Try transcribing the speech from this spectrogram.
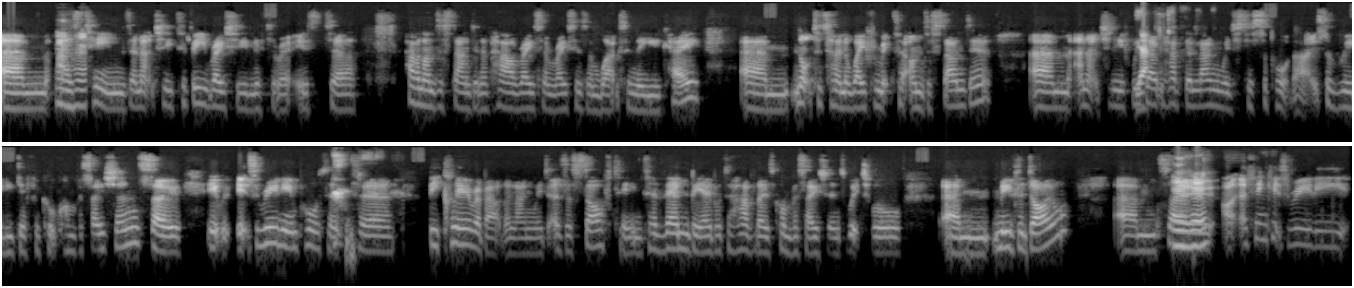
um, mm-hmm. as teens. And actually, to be racially literate is to have an understanding of how race and racism works in the UK, um, not to turn away from it to understand it. Um, and actually, if we yeah. don't have the language to support that, it's a really difficult conversation. So it, it's really important to be clear about the language as a staff team to then be able to have those conversations, which will um, move the dial. Um, so mm-hmm. I, I, think it's really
